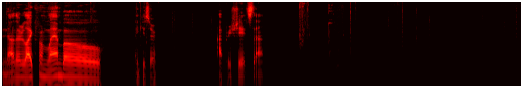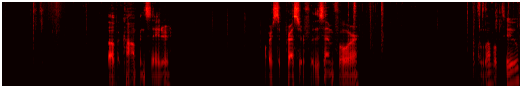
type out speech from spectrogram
Another like from Lambo. Thank you, sir. Appreciates that. Love a compensator. Or a suppressor for this M4. A level 2?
